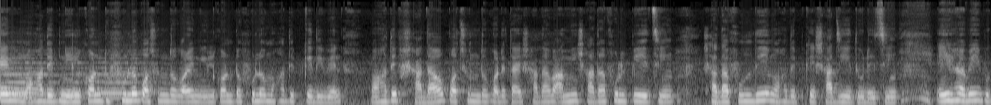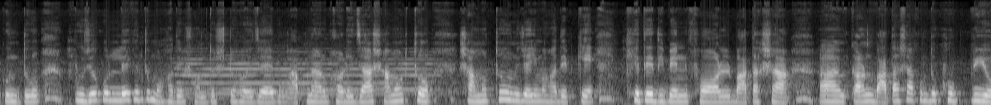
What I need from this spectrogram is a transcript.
এই মহাদেব নীলকণ্ঠ ফুলও পছন্দ করে, নীলকণ্ঠ ফুলও মহাদেবকে দিবেন। মহাদেব সাদাও পছন্দ করে, তাই সাদা, আমি সাদা ফুল পেয়েছি। সাদা ফুল দিয়ে মহাদেবকে সাজিয়ে তুলেছি। এইভাবেই কিন্তু পুজো করলে কিন্তু মহাদেব সন্তুষ্ট হয়ে যায় এবং আপনার ঘরে যা সামর্থ্য সামর্থ্য অনুযায়ী মহাদেবকে খেতে দিবেন ফল, বাতাসা কারণ বাতাসা কিন্তু খুব প্রিয়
